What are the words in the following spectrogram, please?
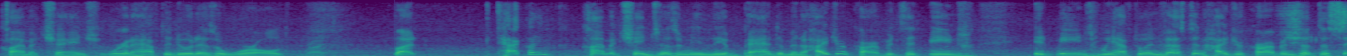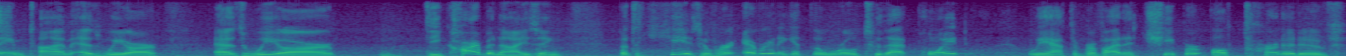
climate change. We're going to have to do it as a world. Right. But tackling climate change doesn't mean the abandonment of hydrocarbons. It means it means we have to invest in hydrocarbons at the same time as we are as we are decarbonizing. But the key is if we're ever going to get the world to that point, we have to provide a cheaper alternative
